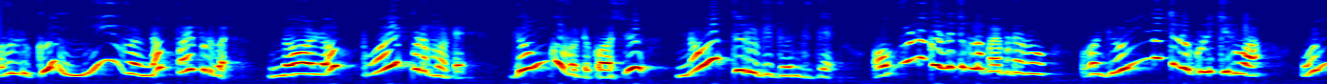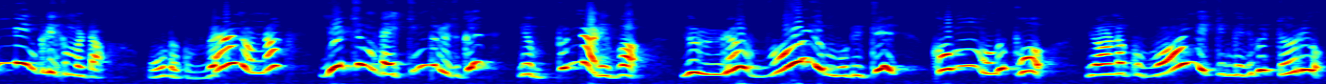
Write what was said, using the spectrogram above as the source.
அவளுக்கு நீ வேணா பயப்படுவேன் நானும் பயப்பட மாட்டேன். எங்க வீட்டு காசு நான் திருடிட்டு வந்துட்டேன். அவளுக்கு என்னத்துக்குள்ள பயப்படணும்? அவ எண்ணத்துல குளிக்கிடுவா? ஒன்னு குளிக்க மாட்டான். உனக்கு வேணும்னா ஏச்சி முட்டாய் திங்கிறதுக்கு என் பின்னாடி வா. இல்லை வாயை முடிட்டு கம்முன்னு போ. எனக்கு வாங்கி திங்கிறதுக்கு தெரியும்.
